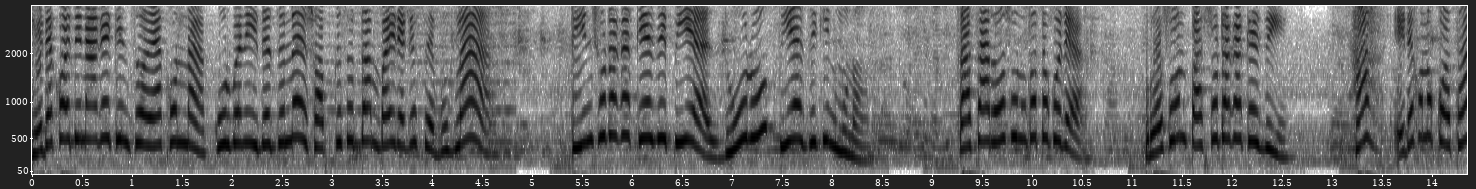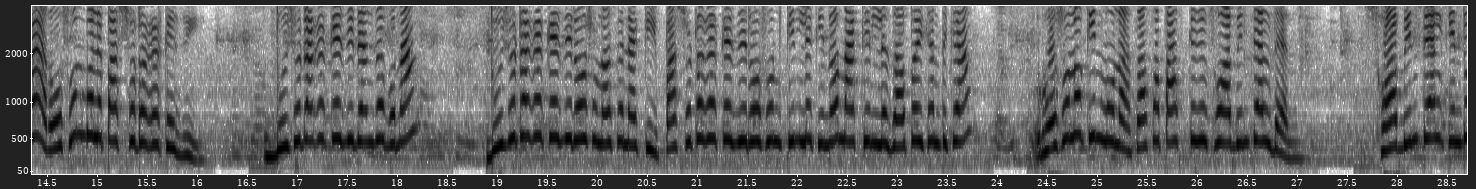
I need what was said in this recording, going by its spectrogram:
হেটা কয়দিন আগে কিনছো? এখন না, কুরবানি ঈদের জন্য সবকিছুর দাম বাইরে গেছে, বুঝলা? তিনশো টাকা কেজি পেঁয়াজ, ধুরু, পেঁয়াজই কিনবো না। চাচা, রসুন কত করে? রসুন পাঁচশো টাকা কেজি। হ্যাঁ এটা কোনো কথা? রসুন বলে পাঁচশো টাকা কেজি। দুইশো টাকা কেজি দেন যাব না? দুইশো টাকা কেজি রসুন আছে নাকি? পাঁচশো টাকা কেজি রসুন কিনলে কিনো, না কিনলে যাও তো এখান থেকে। রসুনও কিনবো না। চাচা, পাঁচ কেজি সয়াবিন তেল দেন। সয়াবিন তেল কিন্তু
